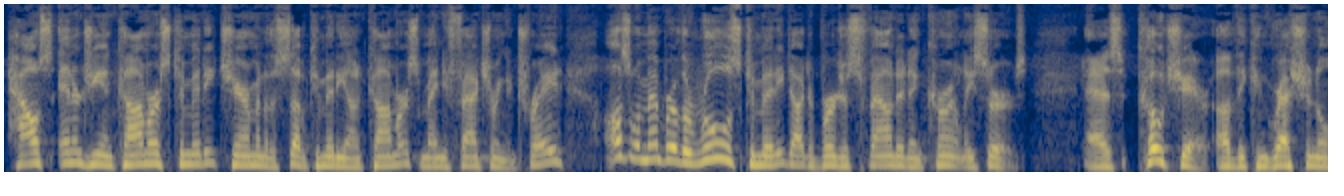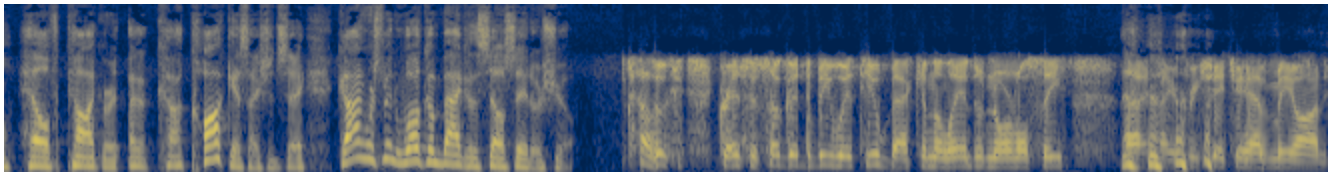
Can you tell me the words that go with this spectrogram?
House Energy and Commerce Committee, chairman of the Subcommittee on Commerce, Manufacturing and Trade, also a member of the Rules Committee. Dr. Burgess founded and currently serves as co-chair of the Congressional Health Caucus, uh, Caucus, I should say. Congressman, welcome back to the Salcedo Show. Chris. It's so good to be with you back in the land of normalcy. I, I appreciate you having me on.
